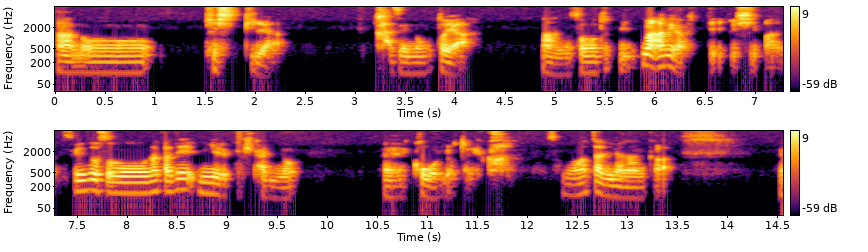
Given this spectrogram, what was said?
あの、景色や風の音や、あの、その時、まあ雨が降っているシーンもあるんですけど、その中で見える光の、えー、光量というか、そのあたりがなんか、え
